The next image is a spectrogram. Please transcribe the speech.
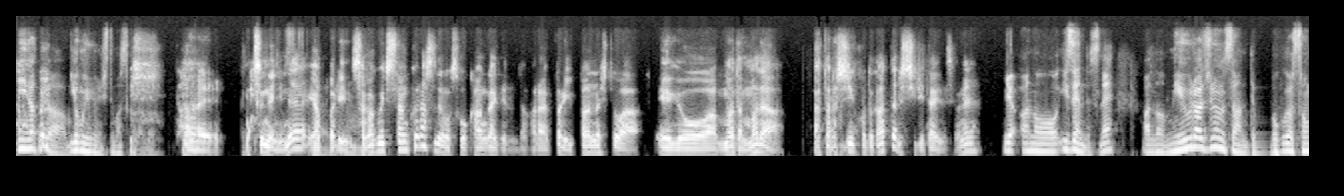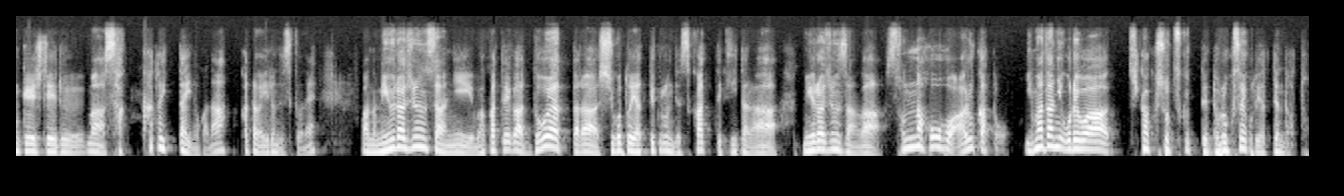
になったら読むようにしてますからね。はい。常にね、やっぱり坂口さんクラスでもそう考えてるんだから、やっぱり一般の人は営業はまだまだ新しいことがあったら知りたいですよね。いや、あの、以前ですね、あの、三浦淳さんって僕が尊敬している、まあ、作家と言ったらいいのかな、方がいるんですけどね、あの、三浦淳さんに若手がどうやったら仕事をやってくるんですかって聞いたら、三浦淳さんが、そんな方法あるかと、いまだに俺は企画書作って泥臭いことやってんだと。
